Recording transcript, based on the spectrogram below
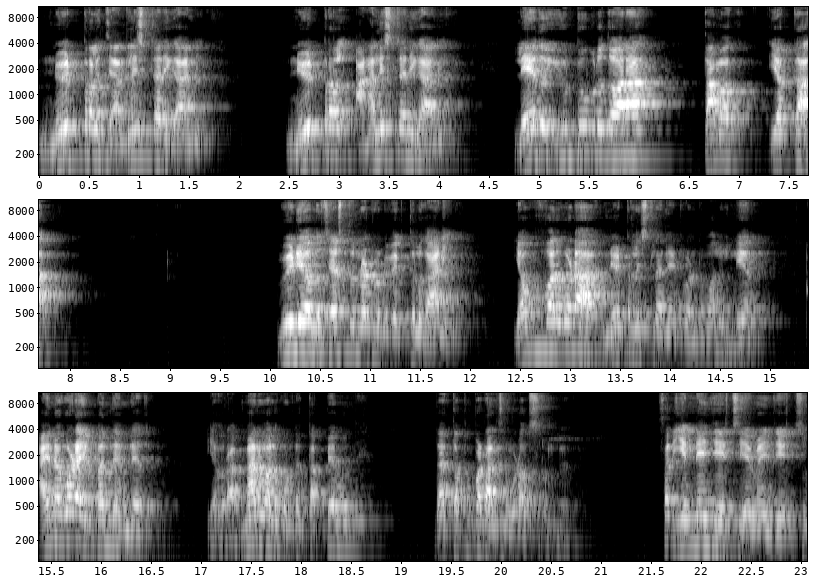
న్యూట్రల్ జర్నలిస్ట్ అని కానీ న్యూట్రల్ అనలిస్ట్ అని కానీ లేదు యూట్యూబ్ల ద్వారా తమ యొక్క వీడియోలు చేస్తున్నటువంటి వ్యక్తులు కానీ ఎవ్వరు కూడా న్యూట్రలిస్టులు అనేటువంటి వాళ్ళు లేరు. అయినా కూడా ఇబ్బంది ఏం లేదు. ఎవరు అభిమానం వాళ్ళకు ఉంటే తప్పేముంది? దాన్ని తప్పు పడాల్సిన కూడా అవసరం లేదు. సరే ఎన్నేం చేయొచ్చు ఏమేం చేయొచ్చు?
